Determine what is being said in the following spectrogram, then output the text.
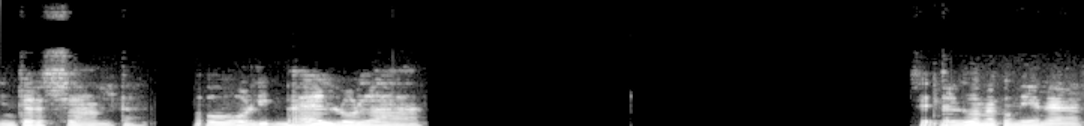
Interessante. Oh, libellula. Sì, delle due a me conviene,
